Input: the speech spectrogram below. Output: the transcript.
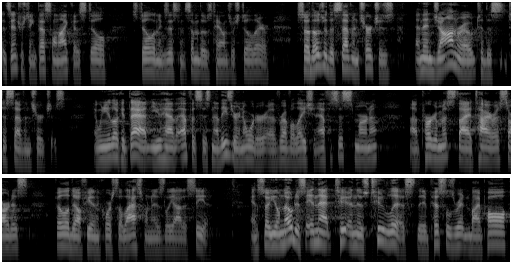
it's interesting. Thessalonica is still still in existence. Some of those towns are still there. So those are the seven churches. And then John wrote to the to seven churches. And when you look at that, you have Ephesus. Now these are in order of revelation: Ephesus, Smyrna, uh, Pergamos, Thyatira, Sardis, Philadelphia, and of course the last one is Laodicea. And so you'll notice in that two in those two lists, the epistles written by Paul,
